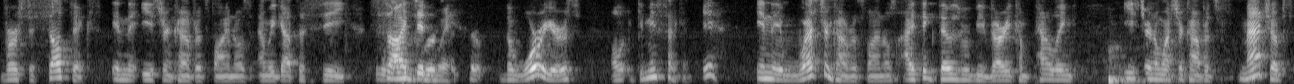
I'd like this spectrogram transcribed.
versus Celtics in the Eastern Conference Finals, and we got to see Suns didn't versus the, the Warriors. Oh, give me a second. Yeah. In the Western Conference Finals, I think those would be very compelling Eastern and Western Conference matchups,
